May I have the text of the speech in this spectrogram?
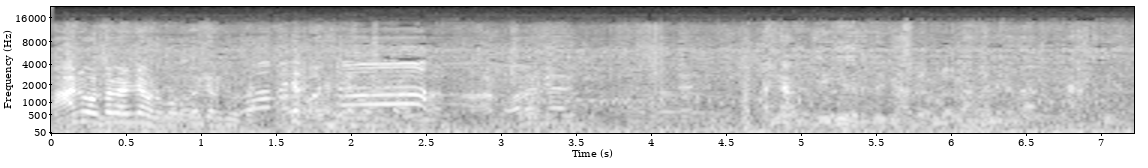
നാല് ദിവസം കഴിഞ്ഞാണ് പുറത്തേക്ക് ഇറങ്ങി വിട്ടത്. അല്ല അങ്ങനെയല്ല രാത്രിയല്ല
